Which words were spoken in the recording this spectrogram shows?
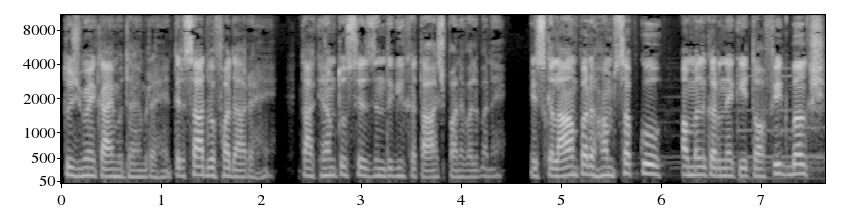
تجھ میں قائم دائم رہیں، تیرے ساتھ وفادار رہیں، تاکہ ہم تجھ سے زندگی کا تاج پانے والے بنے اس کلام پر ہم سب کو عمل کرنے کی توفیق بخش،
